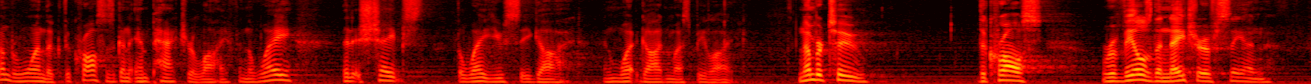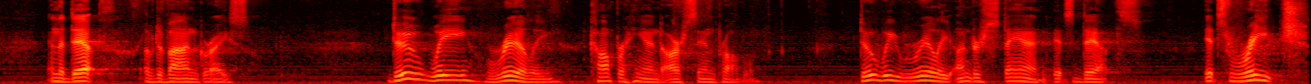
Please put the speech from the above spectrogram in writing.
Number one, the, the cross is going to impact your life and the way that it shapes the way you see God and what God must be like. Number two, the cross reveals the nature of sin and the depth of divine grace. Do we really comprehend our sin problem? Do we really understand its depths, its reach?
